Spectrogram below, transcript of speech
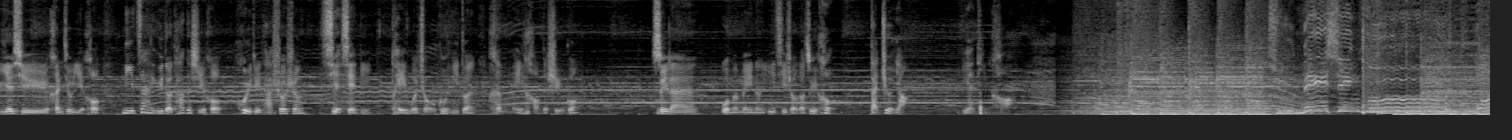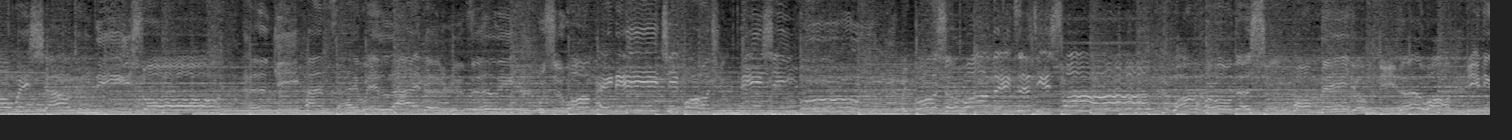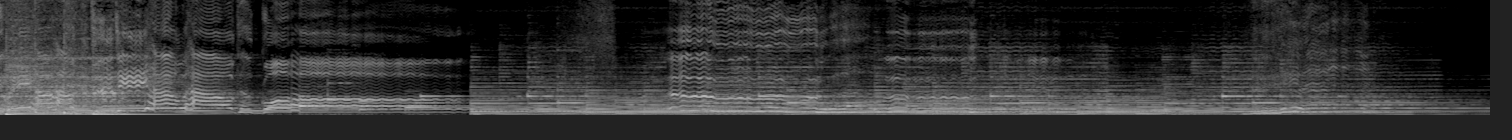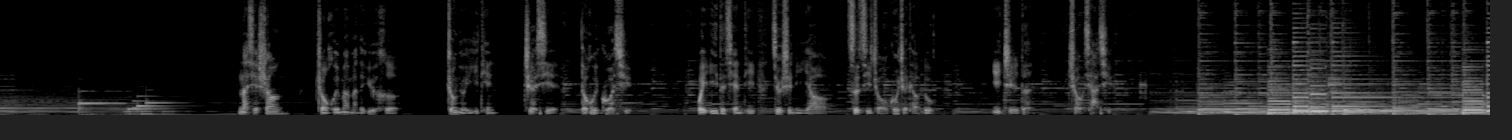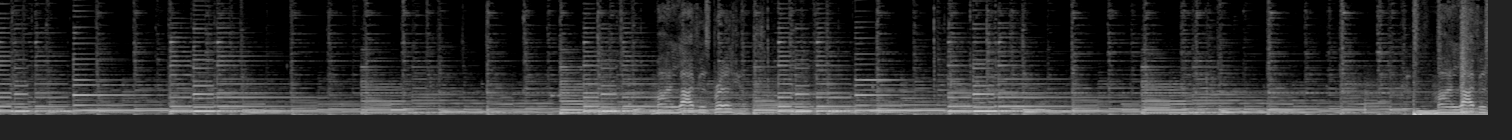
也许很久以后，你再遇到他的时候，会对他说声谢谢你陪我走过一段很美好的时光。虽然我们没能一起走到最后，但这样也挺好。那些伤总会慢慢的愈合，终有一天，这些都会过去。唯一的前提就是你要自己走过这条路，一直的走下去。My life is brilliant.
